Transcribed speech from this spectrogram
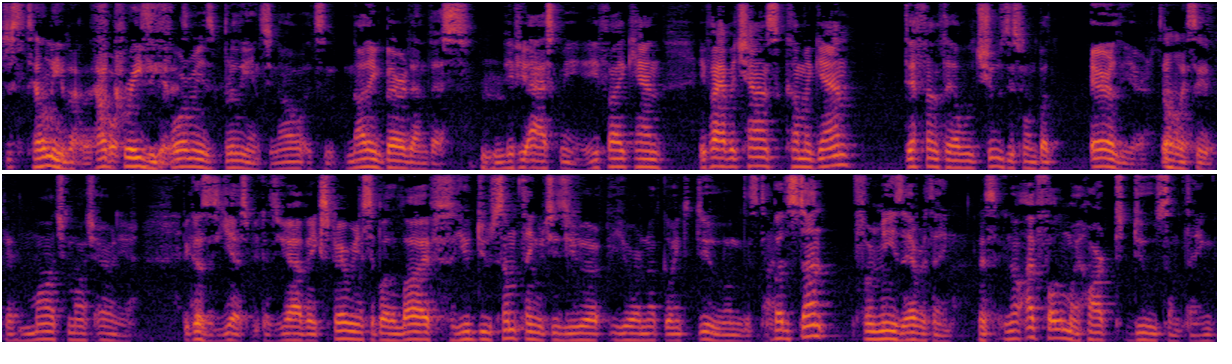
just tell me about it. How For- crazy it is. For me, it's brilliant. You know, it's nothing better than this. Mm-hmm. If you ask me, if I can, if I have a chance to come again, definitely I will choose this one, but earlier, Oh, I see. Okay. much much earlier. Because yes, because you have experience about life, so you do something which is you are you are not going to do on this time. But stunt for me is everything. Yes. You know, I follow my heart to do something.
